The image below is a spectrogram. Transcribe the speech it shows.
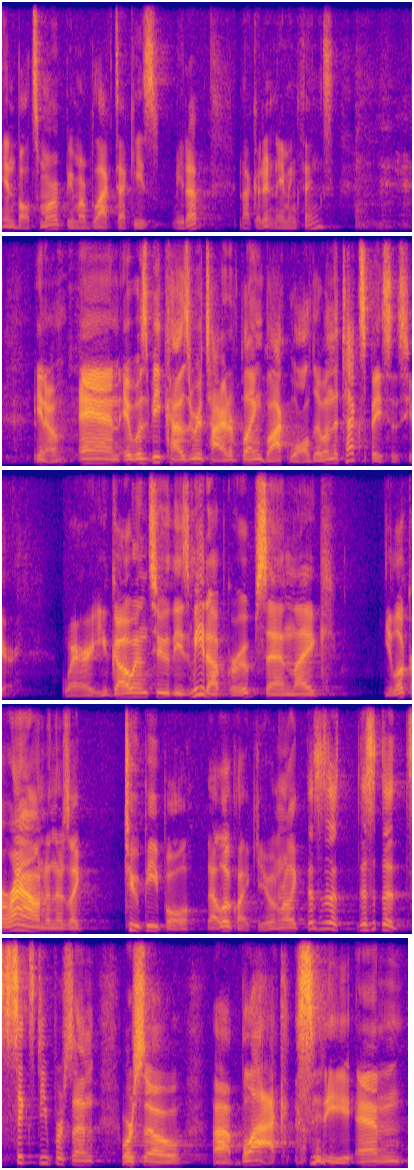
in Baltimore, Be More Black Techies meetup. Not good at naming things. You know, and it was because we were tired of playing Black Waldo in the tech spaces here, where you go into these meetup groups and like you look around and there's like two people that look like you, and we're like, this is a this is a 60% or so uh, black city, and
